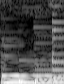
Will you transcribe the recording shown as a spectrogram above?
Música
